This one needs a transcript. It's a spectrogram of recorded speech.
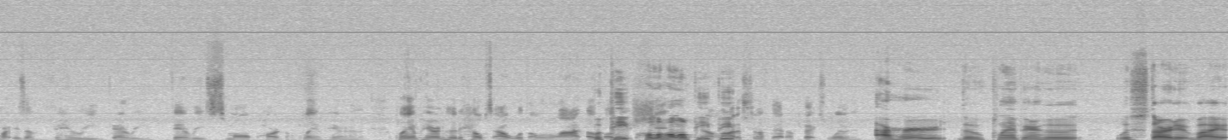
part is a very, very, very small part of Planned Parenthood. Planned Parenthood helps out with a lot of. But peep, hold on, hold on, and peep, a lot peep. of stuff that affects women. I heard the Planned Parenthood was started by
